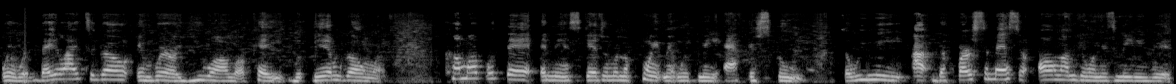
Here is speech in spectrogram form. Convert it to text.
Where would they like to go? And where are you all okay with them going? Come up with that and then schedule an appointment with me after school. So we meet the first semester. All I'm doing is meeting with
